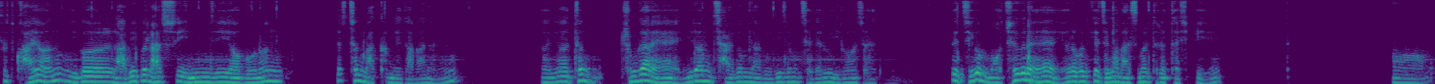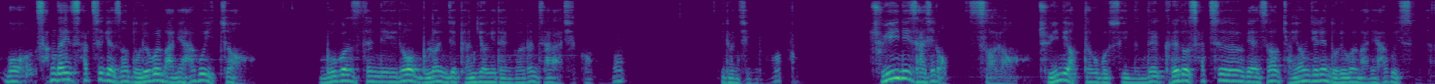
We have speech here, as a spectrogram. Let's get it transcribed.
그래서 과연 이걸 납입을 할 수 있는지 여부는 퀘스천 마크입니다만은 여하튼 중간에 이런 자금 납입이 좀 제대로 이루어져야 됩니다. 근데 지금 뭐 최근에 여러분께 제가 말씀을 드렸다시피 어, 뭐 상당히 사측에서 노력을 많이 하고 있죠. 모건 스탠리로 물론 이제 변경이 된 거는 잘 아실 거고 이런 식으로 주인이 사실 없어요. 주인이 없다고 볼 수 있는데 그래도 사측에서 경영진의 노력을 많이 하고 있습니다.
